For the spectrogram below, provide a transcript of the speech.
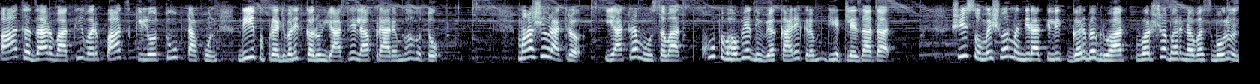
पाच हजार वातीवर पाच किलो तूप टाकून दीप प्रज्वलित करून यात्रेला प्रारंभ होतो. महाशिवरात्र यात्रा महोत्सवात खूप भव्य दिव्य कार्यक्रम घेतले जातात. श्री सोमेश्वर मंदिरातील गर्भगृहात वर्षभर नवस बोलून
